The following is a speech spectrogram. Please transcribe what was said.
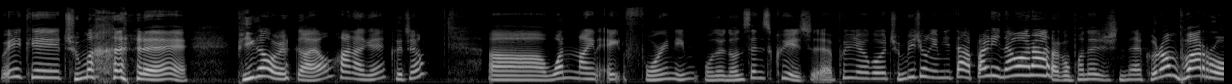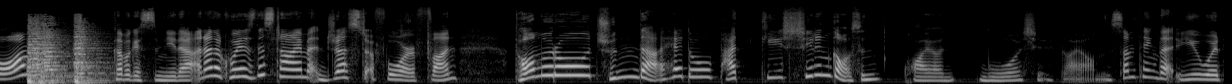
왜 이렇게 주말에 비가 올까요? 환하게 그죠? 아, 1984님, 오늘 넌센스 퀴즈 풀려고 준비 중입니다. 빨리 나와라! 라고 보내주신데, 그럼 바로 가보겠습니다. Another quiz, this time just for fun. 덤으로 준다 해도 받기 싫은 것은 과연 무엇일까요? Something that you would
